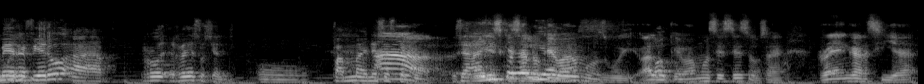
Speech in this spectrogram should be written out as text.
Me refiero a redes sociales o fama en ese ah, aspecto. O sea, ahí es que es a lo que vamos, güey. A lo que vamos es eso. O sea, Ryan García,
